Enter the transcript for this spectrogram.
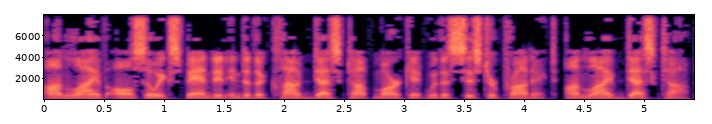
OnLive also expanded into the cloud desktop market with a sister product, OnLive Desktop,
